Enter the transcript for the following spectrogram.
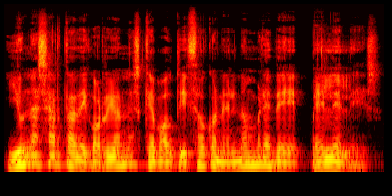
y una sarta de gorriones que bautizó con el nombre de peleles.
